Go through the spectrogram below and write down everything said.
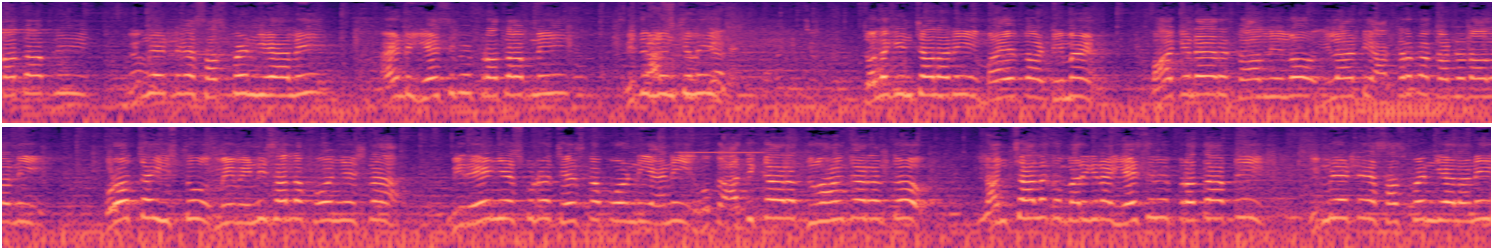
ప్రతాప్ని ఇమ్మీడియట్గా సస్పెండ్ చేయాలి. అండ్ ఏసీబీ ప్రతాప్ని విధుల నుంచి తొలగించాలని మా యొక్క డిమాండ్. భాగ్యనగర్ కాలనీలో ఇలాంటి అక్రమ కట్టడాలని ప్రోత్సహిస్తూ మేము ఎన్నిసార్లు ఫోన్ చేసినా మీరేం చేసుకుంటో చేసుకోపోండి అని ఒక అధికార దురహంకారంతో లంచాలకు మరిగిన ఏసీబీ ప్రతాప్ని ఇమ్మీడియట్గా సస్పెండ్ చేయాలని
